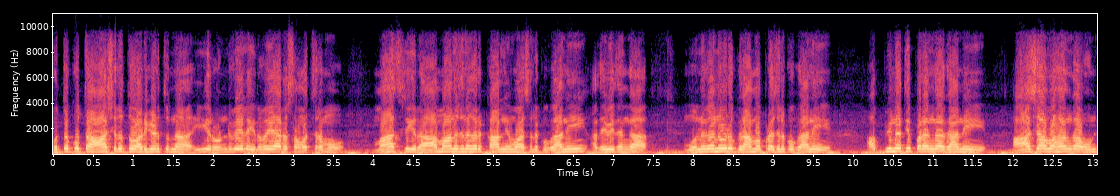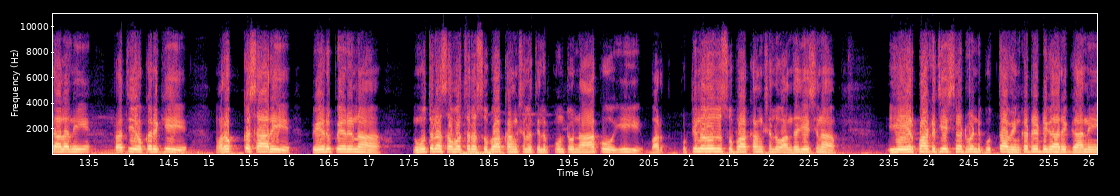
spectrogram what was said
కొత్త కొత్త ఆశలతో అడిగెడుతున్న ఈ రెండు వేల ఇరవై ఆరు సంవత్సరము మా శ్రీ రామానుజనగర్ కాలనీ వాసులకు కానీ అదేవిధంగా మునగనూరు గ్రామ ప్రజలకు కానీ అభ్యున్నతి పరంగా కానీ ఆశావహంగా ఉండాలని ప్రతి ఒక్కరికి మరొక్కసారి పేరు పేరున నూతన సంవత్సర శుభాకాంక్షలు తెలుపుకుంటూ నాకు ఈ బర్ పుట్టినరోజు శుభాకాంక్షలు అందజేసిన ఈ ఏర్పాటు చేసినటువంటి గుత్తా వెంకటరెడ్డి గారికి కానీ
